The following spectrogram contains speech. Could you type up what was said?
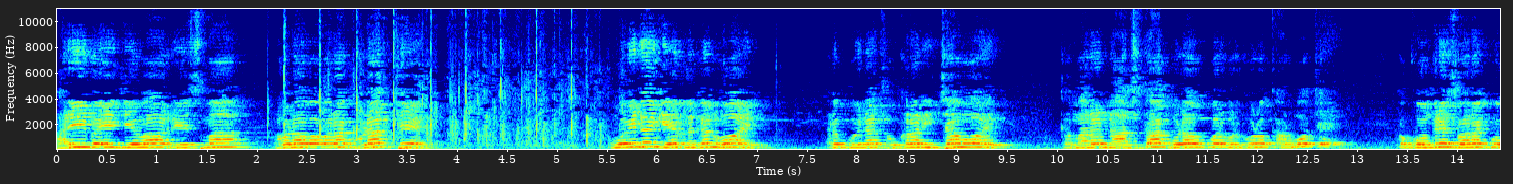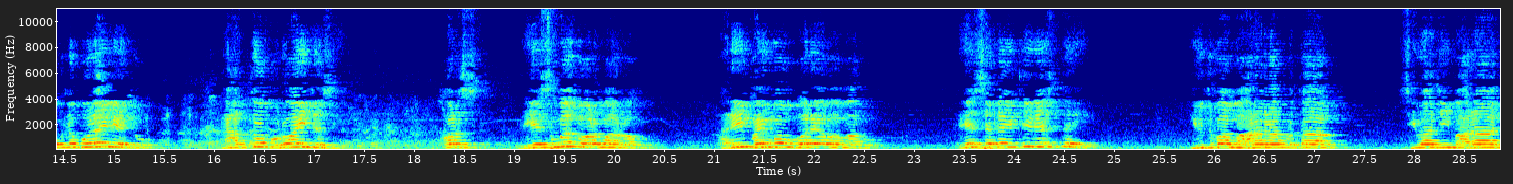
હરિભાઈ જેવા રેસમાં દોડાવવા વાળા ઘોડા જ છે. કોઈને ઘેર લગ્ન હોય અને કોઈના છોકરાની ઈચ્છા હોય કે મારે નાચતા ઘોડા ઉપર વરઘોડો કાઢવો છે, તો કોંગ્રેસ વાળા કોકને બોલાવી લેજો. નાચતો ઘોડો આવી જશે. પણ રેસમાં દોડવાનો હરીફાઈમાં ઊભો રહેવા મારો. રેસ એટલે એટલી રેસ નહીં. યુદ્ધમાં મહારાણા પ્રતાપ, શિવાજી મહારાજ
